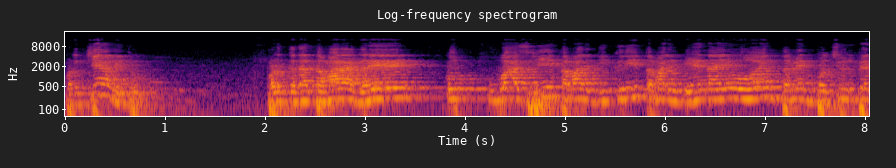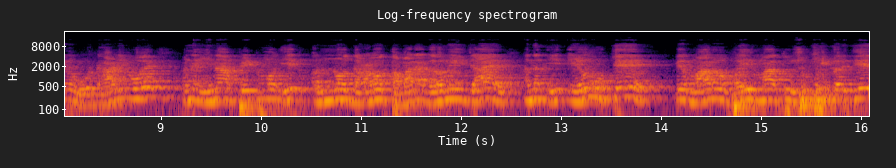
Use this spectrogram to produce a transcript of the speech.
પણ ક્યાં લીધું? પણ કદાચ તમારા ઘરે કોઈ કુવાસી તમારી દીકરી, તમારી બેન હોય, તમે પચીસ રૂપિયાનું ઓઢાડી હોય, અને એના પેટમાં એક અન્નનો દાણો તમારા ઘરમાં જાય, અને એ એવું કે કે મારો ભાઈ માં તું સુખી કરજે,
